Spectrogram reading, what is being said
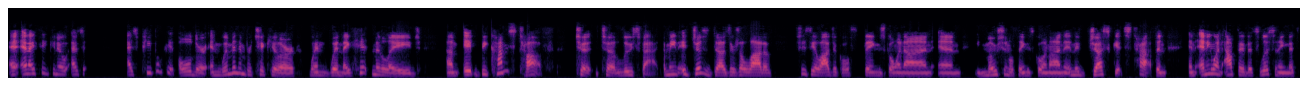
And, and i think you know as as people get older and women in particular when when they hit middle age um, it becomes tough to to lose fat. I mean it just does. There's a lot of physiological things going on and emotional things going on and it just gets tough and and anyone out there that's listening that's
